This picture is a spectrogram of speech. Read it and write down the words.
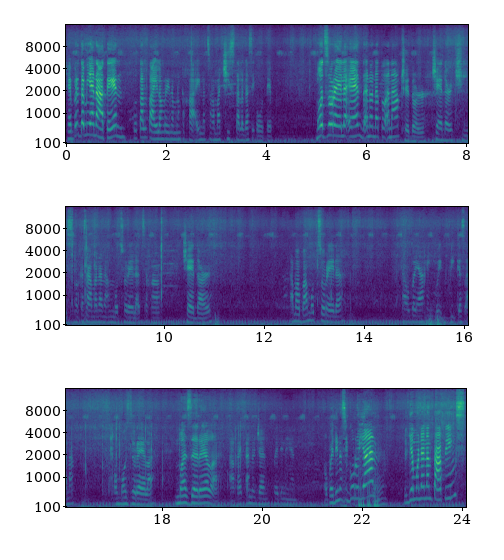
Siyempre, damihan natin. Total tayo lang rin naman kakain at saka ma-cheese talaga si Otep. Mozzarella and ano na to anak? Cheddar. Cheddar cheese. Magkasama na ng mozzarella at saka cheddar. Tama ba? Mozzarella? Tama ba yung aking big- bigas anak? O mozzarella? Mozzarella. Ah, kahit ano dyan. Pwede na yan. O pwede na siguro yan. Lagyan mo na ng toppings.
